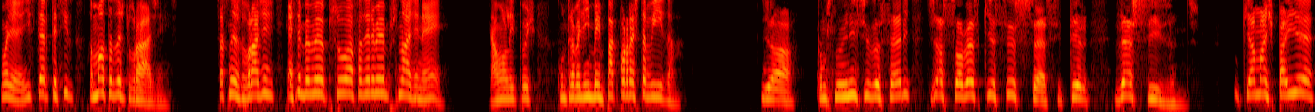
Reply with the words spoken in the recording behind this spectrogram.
Olha, isso deve ter sido a malta das dobragens. Sabes que nas dobragens é sempre a mesma pessoa a fazer a mesma personagem, não é? Estavam ali depois com um trabalhinho bem pago para o resto da vida. Já, como se no início da série já se soubesse que ia ser sucesso e ter 10 seasons. O que há mais para aí é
